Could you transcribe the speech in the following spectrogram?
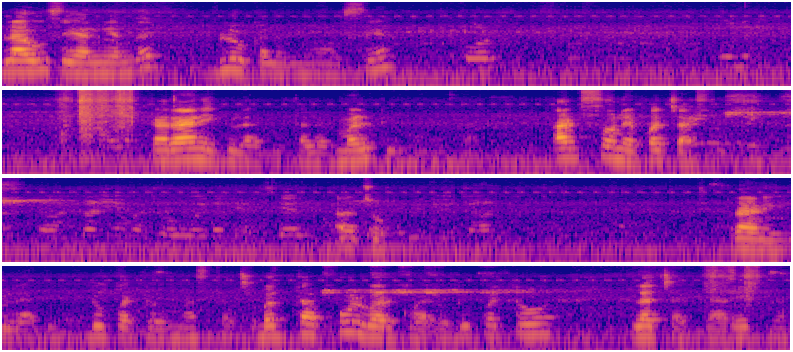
બ્લાઉઝ એ આની અંદર બ્લુ કલરનું આવશે રાણી ગુલાબી કલર મલ્ટી આઠસો ને પચાસ રાણી ગુલાબી દુપટ્ટો મસ્ત છે બધા ફૂલ વર્ક વાળો દુપટ્ટો લચકદાર એકદમ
